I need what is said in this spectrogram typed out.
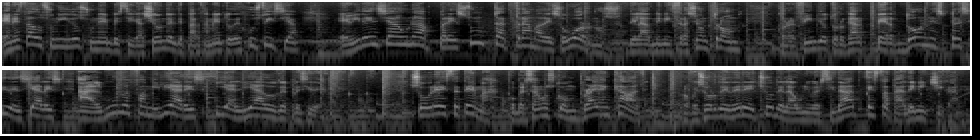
En Estados Unidos, una investigación del Departamento de Justicia evidencia una presunta trama de sobornos de la administración Trump con el fin de otorgar perdones presidenciales a algunos familiares y aliados del presidente. Sobre este tema, conversamos con Brian Kalt, profesor de Derecho de la Universidad Estatal de Michigan.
